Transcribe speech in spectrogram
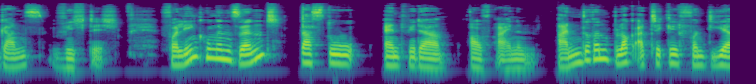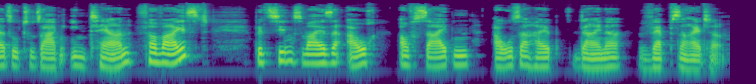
ganz wichtig. Verlinkungen sind, dass du entweder auf einen anderen Blogartikel von dir sozusagen intern verweist, beziehungsweise auch auf Seiten außerhalb deiner Webseite.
